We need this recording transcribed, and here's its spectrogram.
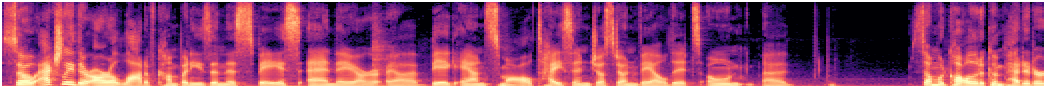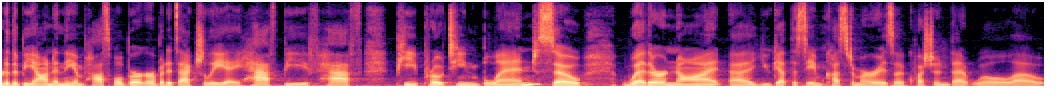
So, actually, there are a lot of companies in this space, and they are uh, big and small. Tyson just unveiled its own uh, some would call it a competitor to the Beyond and the Impossible Burger, but it's actually a half beef, half pea protein blend. So whether or not uh, you get the same customer is a question that will uh,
